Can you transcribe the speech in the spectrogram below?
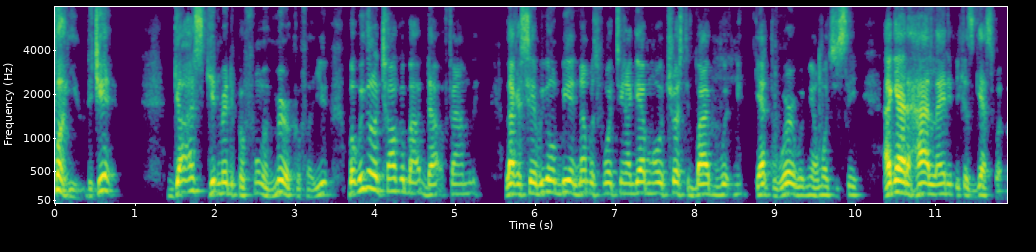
for you. Did you hear? God's getting ready to perform a miracle for you. But we're going to talk about doubt, family. Like I said, we're going to be in Numbers 14. I got my old trusted Bible with me. Got the word with me. I want you to see. I got to highlight it because guess what?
